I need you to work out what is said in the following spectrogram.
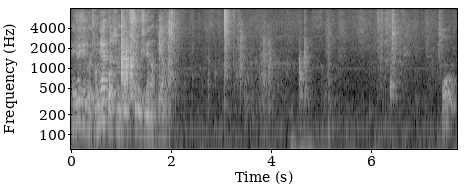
주시고 정리할 거 없으면 바로 지우고 진행할게요. 어?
